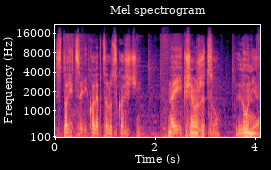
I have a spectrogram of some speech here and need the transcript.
stolicy i kolebce ludzkości, na jej księżycu, Lunie.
